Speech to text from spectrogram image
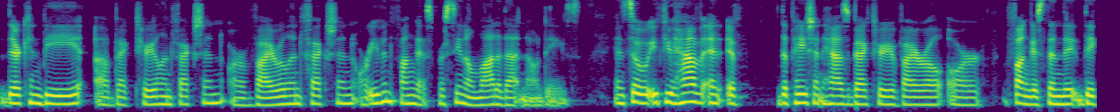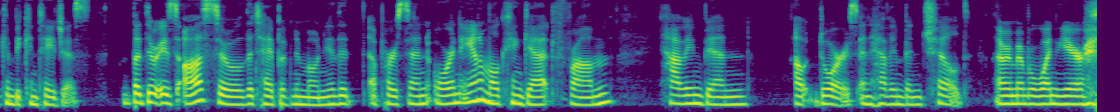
There can be a bacterial infection or a viral infection or even fungus. We're seeing a lot of that nowadays. And so if you have, if the patient has bacteria, viral, or fungus, then they, they can be contagious. But there is also the type of pneumonia that a person or an animal can get from having been outdoors and having been chilled. I remember one year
